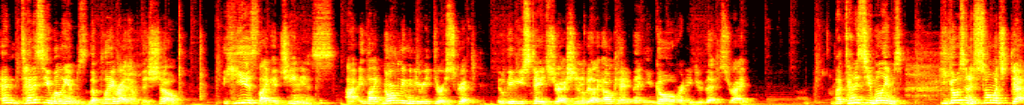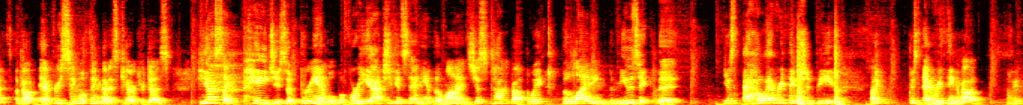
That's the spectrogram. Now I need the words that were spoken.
And Tennessee Williams, the playwright of this show, he is like a genius. I, like normally when you read through a script, it'll give you stage direction. It'll be like, okay, then you go over and you do this, right? But Tennessee Williams, he goes into so much depth about every single thing that his character does. He has like pages of preamble before he actually gets to any of the lines, just to talk about the way the lighting, the music, the just how everything should be. Like just everything about okay,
